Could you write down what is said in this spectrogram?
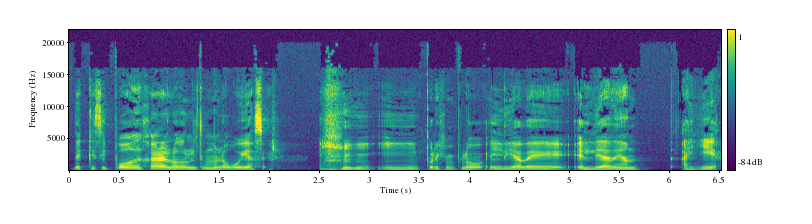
de que si puedo dejar algo último lo voy a hacer. y, y, por ejemplo, el día de, el día de ayer,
